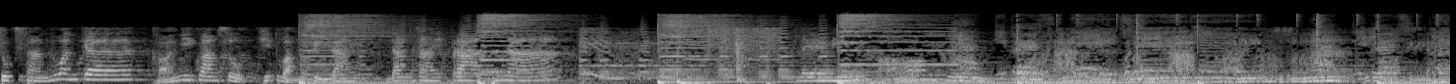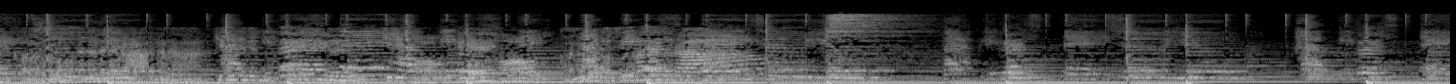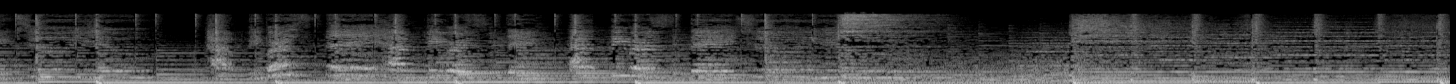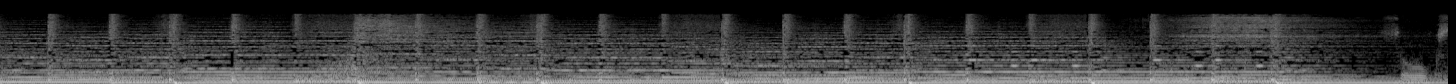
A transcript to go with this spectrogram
สุขสันต์วันเกิด ขอให้มีความสุขคิดหวังสิ่งใด ดังใจปรารถนาเพลงนี้ขอมอบให้คุณเป็นวันท้ายวันนี้ครับ ขอให้มีความสุขมากๆคิดหวังสิ่งใดขอสมหวังนั้นได้ปรารถนาคิดเงินเงินคิดทองได้ทองขอให้มีความสุขมากนะครับ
